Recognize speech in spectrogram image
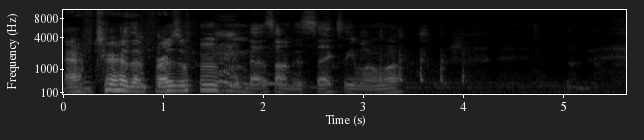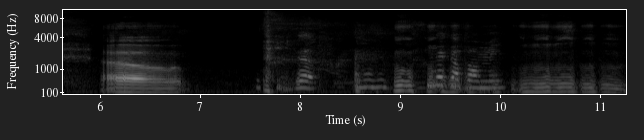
after the first one. that sounded sexy, mama. Um. Sneak up on me.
